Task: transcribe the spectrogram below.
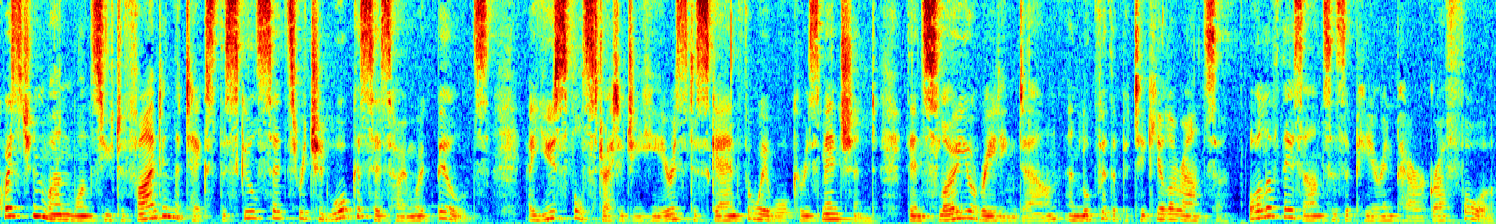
Question 1 wants you to find in the text the skill sets Richard Walker says homework builds. A useful strategy here is to scan for where Walker is mentioned, then slow your reading down and look for the particular answer. All of these answers appear in paragraph 4.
